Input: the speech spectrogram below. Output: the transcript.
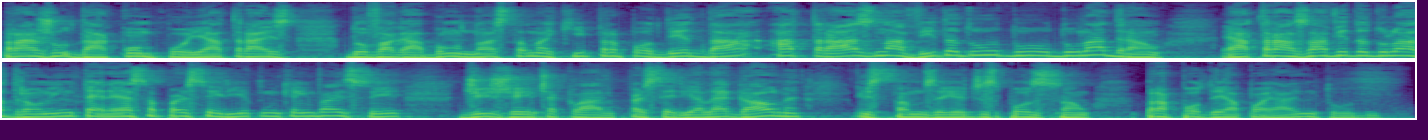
para ajudar a compor e atrás do vagabundo, nós estamos aqui para poder dar atraso na vida do, do, do, ladrão. É atrasar a vida do ladrão. Não interessa a parceria com quem vai ser. De gente, é claro, parceria legal, né? Estamos aí à disposição para poder apoiar em tudo.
